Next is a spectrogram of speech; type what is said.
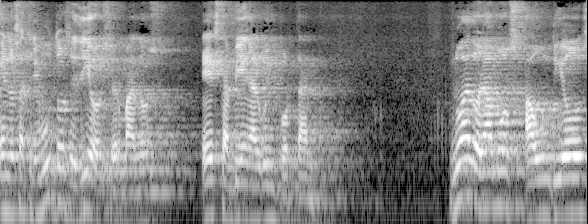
en los atributos de Dios, hermanos, es también algo importante. No adoramos a un Dios,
